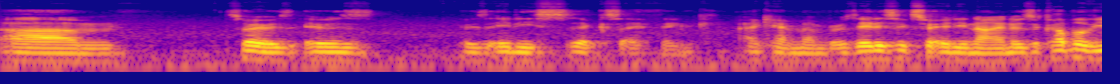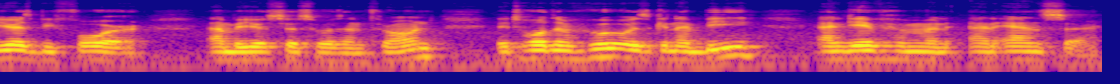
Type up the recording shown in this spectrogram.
um, sorry, it was, it was it was 86, I think. I can't remember. It was 86 or 89. It was a couple of years before Amba was enthroned. They told him who it was going to be and gave him an, an, answer.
